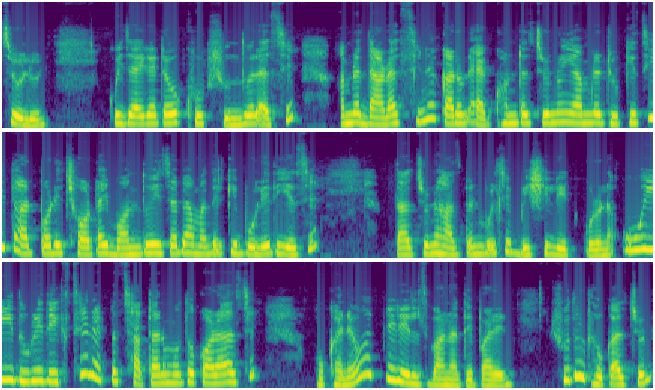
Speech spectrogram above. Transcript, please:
চলুন ওই জায়গাটাও খুব সুন্দর আছে। আমরা দাঁড়াচ্ছি না, কারণ এক ঘণ্টার জন্যই আমরা ঢুকেছি, তারপরে ছটায় বন্ধ হয়ে যাবে আমাদেরকে বলে দিয়েছে। তার জন্য হাজব্যান্ড বলছে, বেশি লেট করো না। ওই দূরে দেখছেন একটা ছাতার মতো করা আছে, ওখানেও আপনি রিলস বানাতে পারেন। শুধু ঢোকার জন্য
